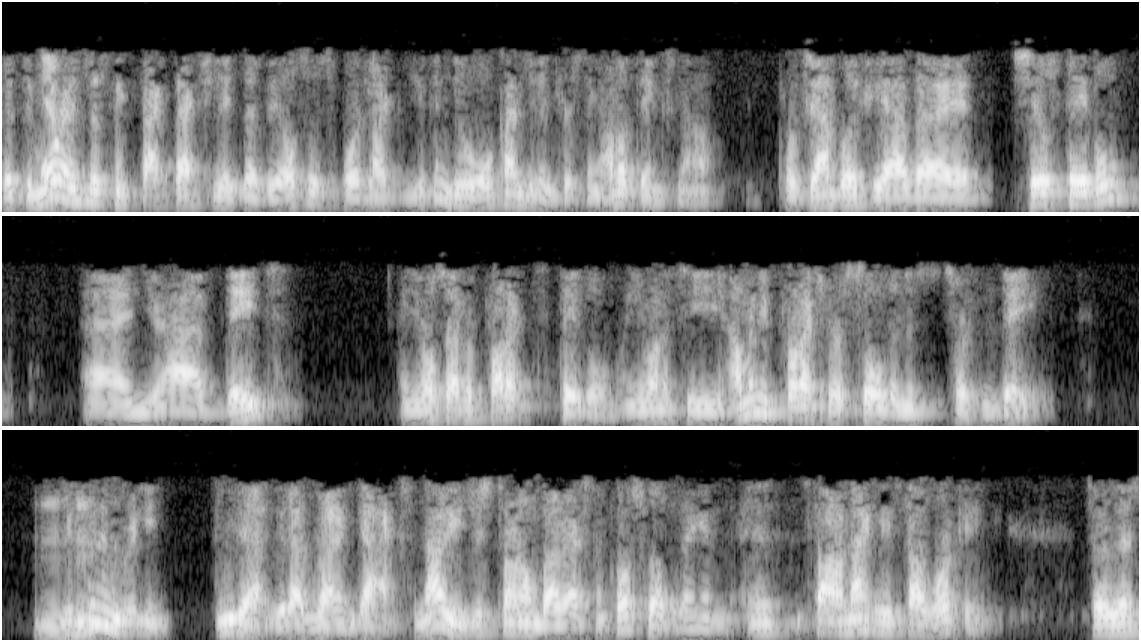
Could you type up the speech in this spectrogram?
But the more interesting fact actually is that we also support like you can do all kinds of interesting other things now. For example, if you have a sales table and you have dates and you also have a product table and you want to see how many products were sold in a certain day. Mm-hmm. You couldn't really do that without writing DAX. Now you just turn on bidirectional cross filtering and, and it automatically start working. So there's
